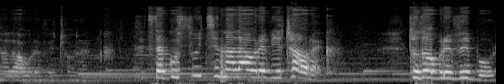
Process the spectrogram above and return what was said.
na Laurę Wieczorek. Zagłosujcie na Laurę Wieczorek. To dobry wybór.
